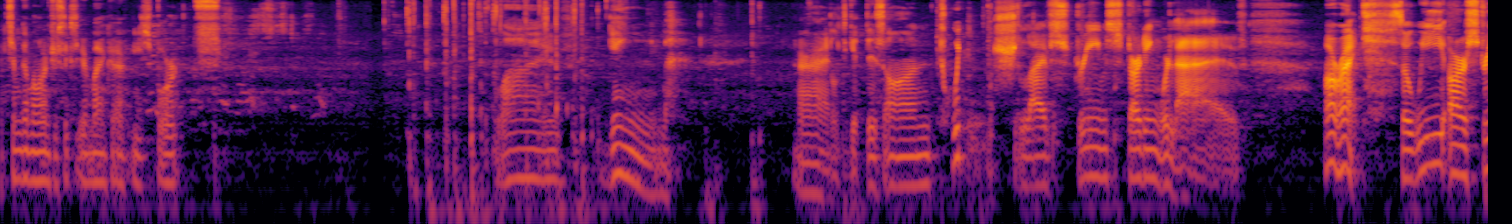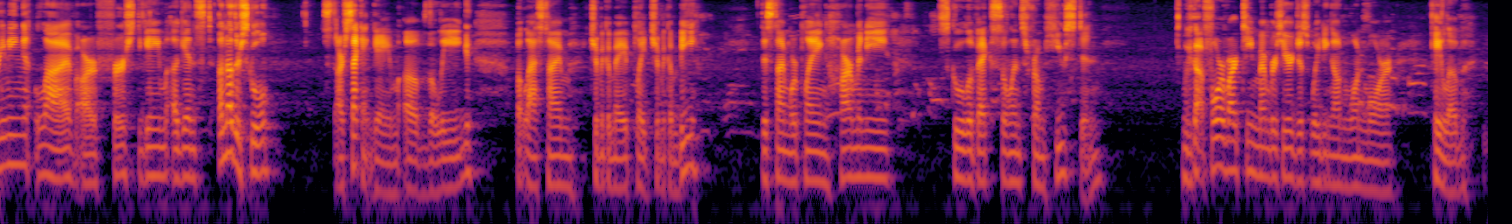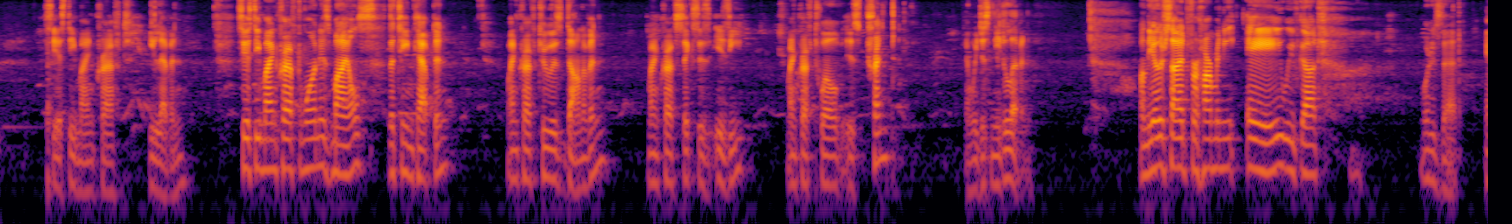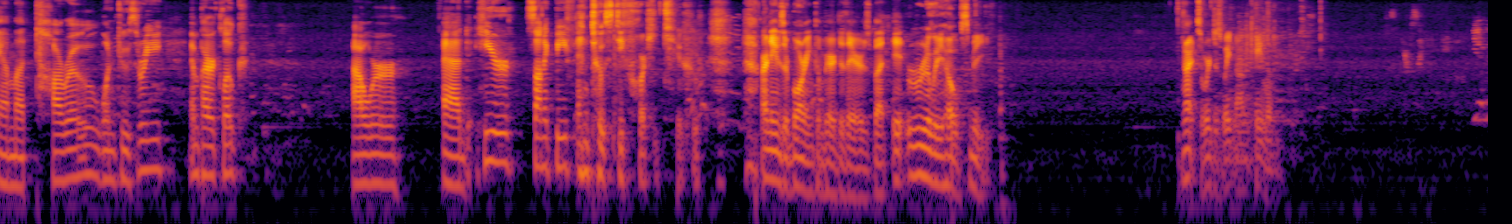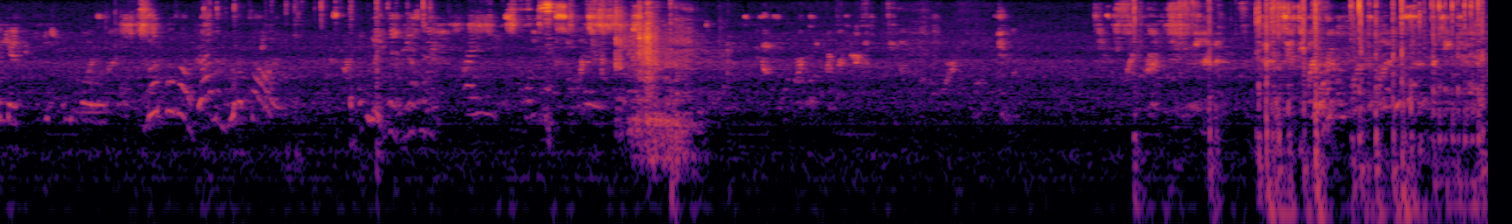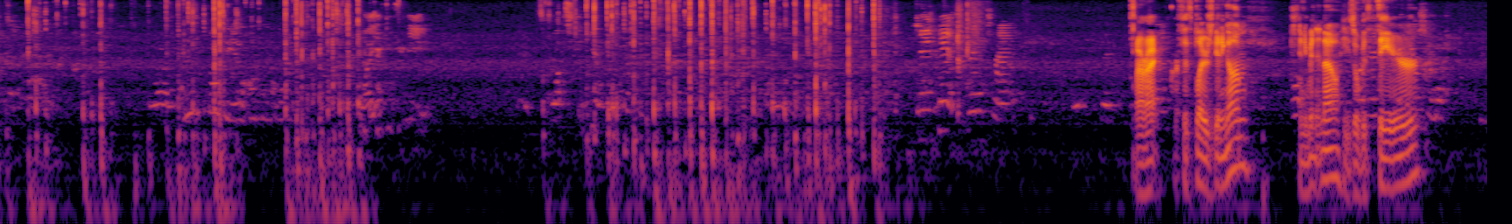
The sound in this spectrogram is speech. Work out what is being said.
Alright, Chimacum Elementary 6 year Minecraft esports. Live game. Alright, let's get this on Twitch. Live stream starting. We're live. Alright, so we are streaming live our first game against another school. It's our second game of the league. But last time, Chimacum A played Chimacum B. This time we're playing Harmony School of Excellence from Houston. We've got four of our team members here, just waiting on one more. Caleb, CSD Minecraft 11. CSD Minecraft 1 is Miles, the team captain. Minecraft 2 is Donovan. Minecraft 6 is Izzy. Minecraft 12 is Trent. And we just need 11. On the other side for Harmony A, we've got... What is that? Amataro123, Empire Cloak, our ad here, Sonic Beef, and Toasty42. Our names are boring compared to theirs, but it really helps me. Alright, so we're just waiting on Caleb. Alright, our fifth player is getting on. Any minute now. He's over there,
